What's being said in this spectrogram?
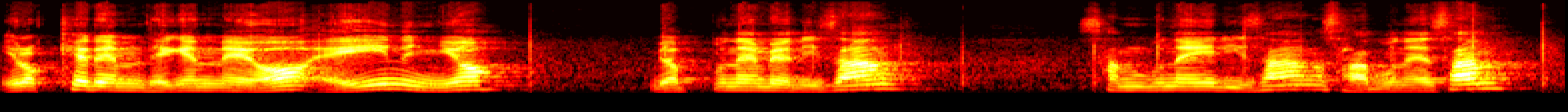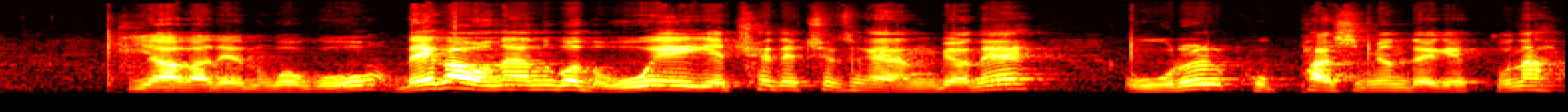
이렇게 되면 되겠네요. A는요. 몇 분의 몇 이상? 3분의 1 이상, 4분의 3 이하가 되는 거고 내가 원하는 건 5A의 최대 최소가 양변에 5를 곱하시면 되겠구나.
